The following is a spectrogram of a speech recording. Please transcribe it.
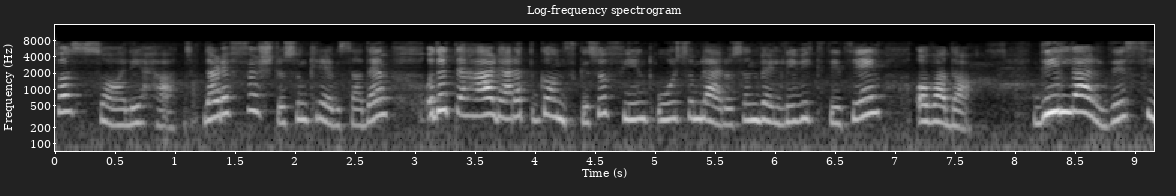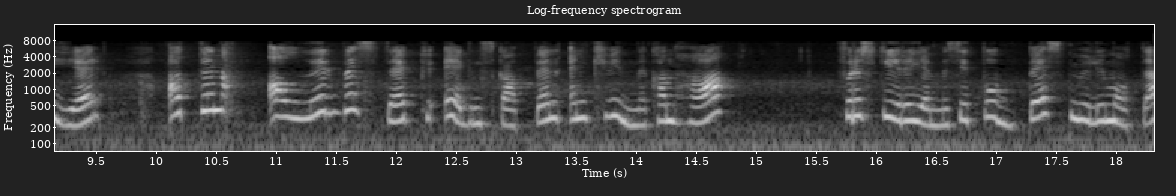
fasalihat. Det er det første som kreves av dem, og dette her, det er et ganske så fint ord som lærer oss en veldig viktig ting, og hva da? De lærde sier at den aller beste egenskapen en kvinne kan ha, for å styre hjemmet sitt på best mulig måte,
